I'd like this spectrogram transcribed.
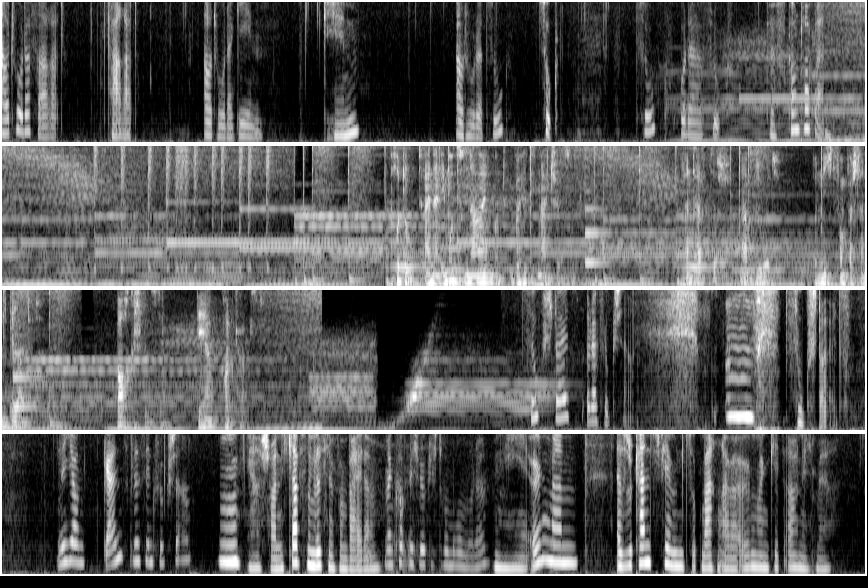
Auto oder Fahrrad? Fahrrad. Auto oder gehen? Gehen. Auto oder Zug? Zug. Zug oder Flug? Das kommt drauf an. Produkt einer emotionalen und überhitzten Einschätzung. Fantastisch, absurd und nicht vom Verstand geleitet. Bauchgespinste, der Podcast. Zugstolz oder Flugscham? Mm, Zugstolz. Nicht auch ein ganz bisschen Flugscham? Hm, ja, schon. Ich glaube, so ein bisschen von beidem. Man kommt nicht wirklich drum rum, oder? Nee, irgendwann. Also, du kannst viel im Zug machen, aber irgendwann geht's auch nicht mehr.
